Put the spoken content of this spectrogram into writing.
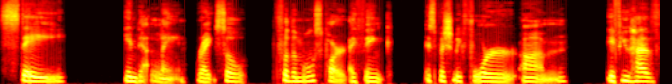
stay in that lane, right? So for the most part, I think, especially for um, if you have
